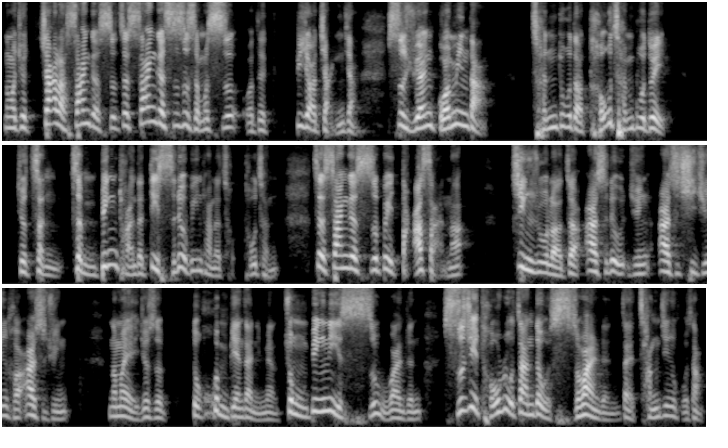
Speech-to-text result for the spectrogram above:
那么就加了三个师。这三个师是什么师？我得必要讲一讲，是原国民党成都的头城部队，就整整兵团的第十六兵团的头头城，这三个师被打散了。进入了这二十六军、二十七军和二十军，那么也就是都混编在里面，总兵力十五万人，实际投入战斗十万人，在长津湖上。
